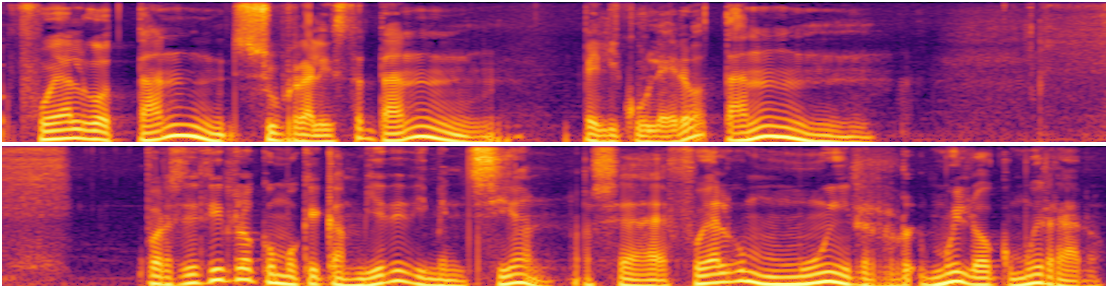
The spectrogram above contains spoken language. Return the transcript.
fue algo tan surrealista, tan peliculero, tan... Por así decirlo, como que cambié de dimensión. O sea, fue algo muy, muy loco, muy raro.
